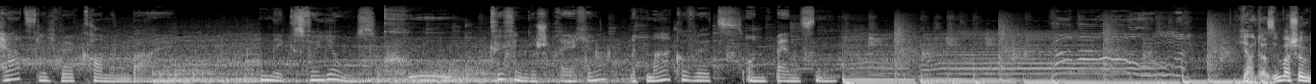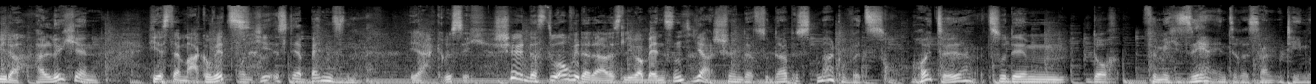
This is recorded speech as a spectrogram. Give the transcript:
Herzlich willkommen bei Nix für Jungs. Küchengespräche mit Markowitz und Benson. Ja, da sind wir schon wieder. Hallöchen. Hier ist der Markowitz. Und hier ist der Benson. ja, grüß dich. Schön, dass du auch wieder da bist, lieber Benson. Ja, schön, dass du da bist, Markowitz. Heute zu dem doch für mich sehr interessanten Thema.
